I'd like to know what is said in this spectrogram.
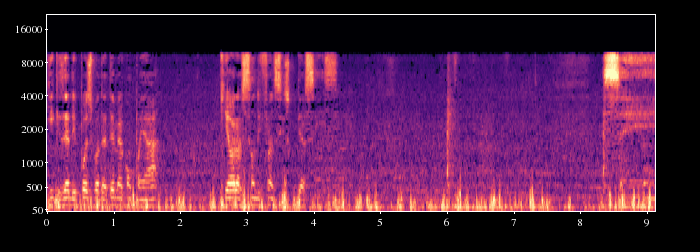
quem quiser depois pode até me acompanhar, que é a oração de Francisco de Assis. Senhor,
